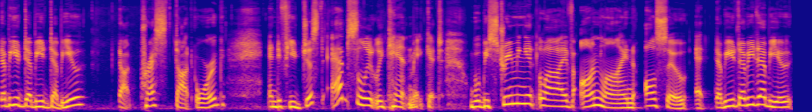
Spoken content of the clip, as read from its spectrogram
www press.org. And if you just absolutely can't make it, we'll be streaming it live online also at www.press.org.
